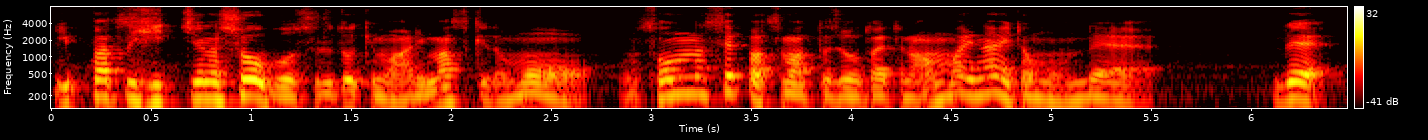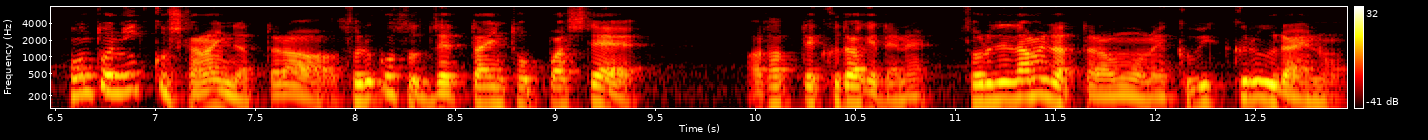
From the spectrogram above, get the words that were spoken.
一発必中の勝負をする時もありますけどもそんな切羽詰まった状態ってのはあんまりないと思うんでで本当に1個しかないんだったらそれこそ絶対に突破して当たって砕けてねそれでダメだったらもうね首くるぐらいの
